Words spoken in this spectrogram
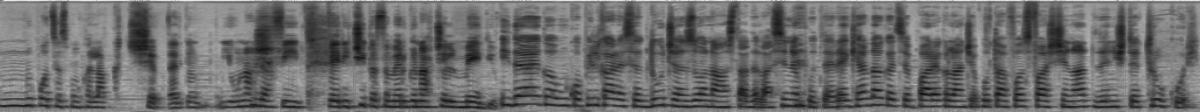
nu pot să spun că l-accept, adică eu n-aș Da. fi fericită să merg în acel mediu. Ideea e că un copil care se duce în zona asta de la sine putere, chiar dacă ți se pare că la început a fost fascinat de niște trucuri,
